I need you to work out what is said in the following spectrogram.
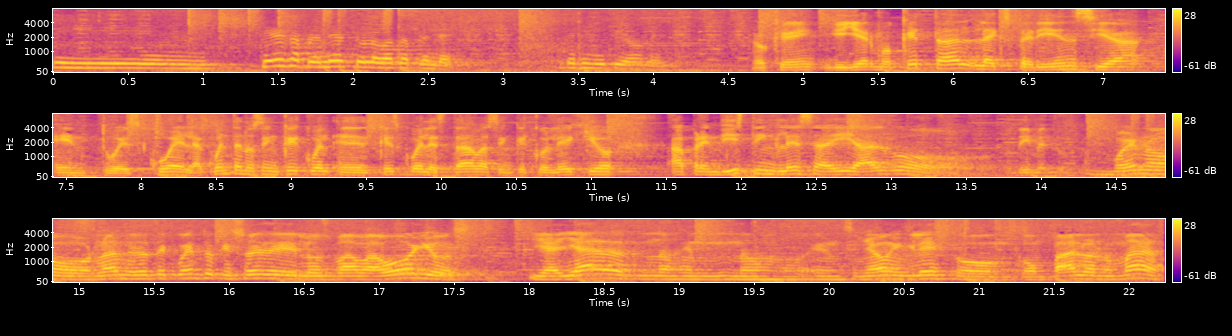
si quieres aprender, tú lo vas a aprender, definitivamente. Ok, Guillermo, ¿qué tal la experiencia en tu escuela? Cuéntanos en qué, qué escuela estabas, en qué colegio. ¿Aprendiste inglés ahí algo? Dime tú. Bueno, Orlando, yo te cuento que soy de los babahoyos y allá nos, enseñaban inglés con, con palo nomás.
